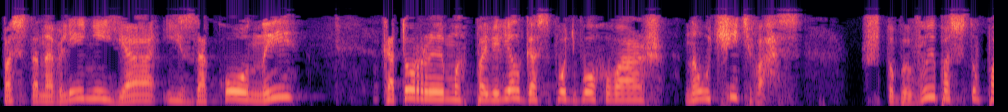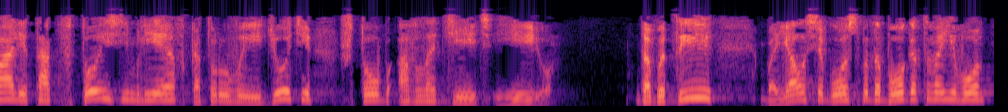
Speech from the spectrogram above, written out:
постановления и законы, которым повелел Господь Бог ваш научить вас, чтобы вы поступали так в той земле, в которую вы идете, чтобы овладеть ею, дабы ты боялся Господа Бога твоего,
